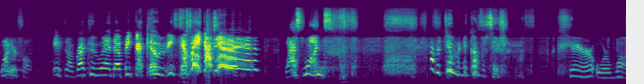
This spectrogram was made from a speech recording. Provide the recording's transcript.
Wonderful. It's a raccoon and a Pikachu. It's a Pikachu! Last ones. Have a two minute conversation. Chair or wall?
